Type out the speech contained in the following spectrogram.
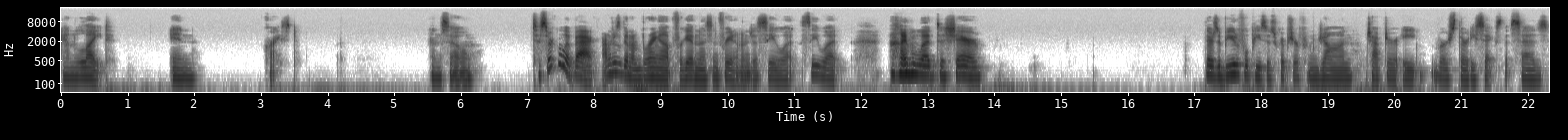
and light in Christ. And so to circle it back, I'm just going to bring up forgiveness and freedom and just see what see what I'm led to share. There's a beautiful piece of scripture from John chapter 8 verse 36 that says,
